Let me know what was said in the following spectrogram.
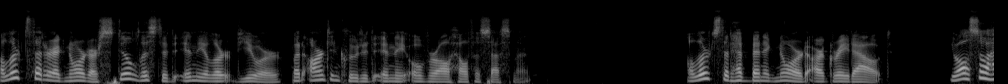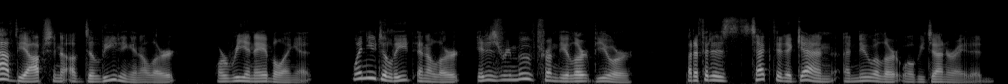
Alerts that are ignored are still listed in the alert viewer, but aren't included in the overall health assessment. Alerts that have been ignored are grayed out. You also have the option of deleting an alert or re-enabling it. When you delete an alert, it is removed from the alert viewer, but if it is detected again, a new alert will be generated.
